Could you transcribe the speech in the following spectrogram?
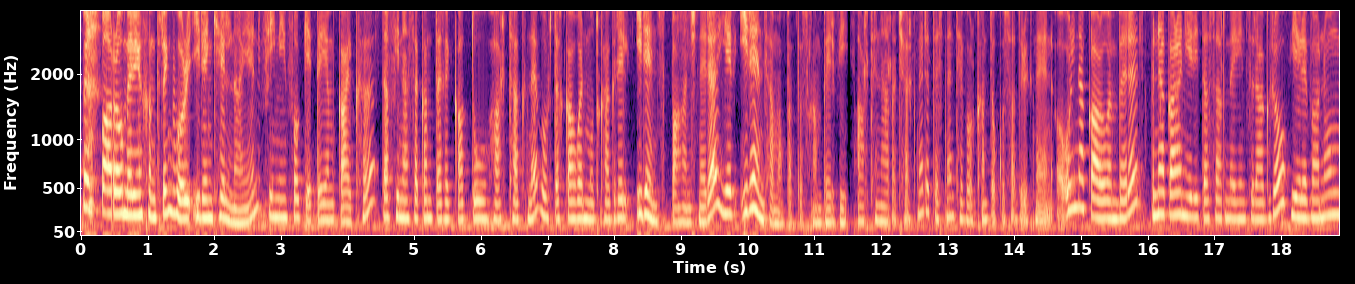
Մեր սպառողներին խնդրենք, որ իրենք էլ նայեն fininfo.am կայքը, դա ֆինանսական տեղեկատու հարթակն է, որտեղ կարող են մուտքագրել իրենց պահանջները եւ իրենց համապատասխան բերվի արդեն առաջարկները, տեսնեն թե որքան տոկոսադրույքներ են։ Օրինակ կարող են բերել բնակարան երիտասարդներին ծրագրով Երևանում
